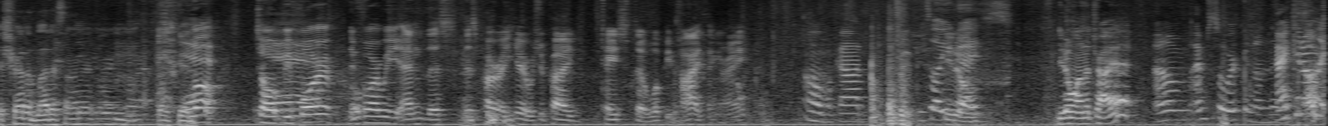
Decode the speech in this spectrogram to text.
The shredded lettuce on it. Mm. Sounds good. Well, so Yeah. before before we end this this part right here, we should probably taste the whoopie pie thing, right? Oh my god. It's all you, You know. guys. You don't want to try it? Um, I'm still working on this. I can only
